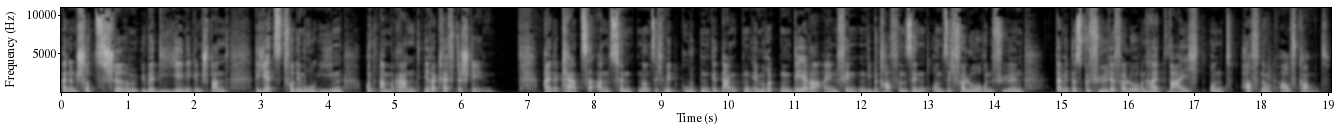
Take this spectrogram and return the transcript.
einen Schutzschirm über diejenigen spannt, die jetzt vor dem Ruin und am Rand ihrer Kräfte stehen. Eine Kerze anzünden und sich mit guten Gedanken im Rücken derer einfinden, die betroffen sind und sich verloren fühlen, damit das Gefühl der Verlorenheit weicht und Hoffnung aufkommt.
